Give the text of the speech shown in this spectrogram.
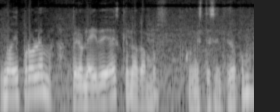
no hay problema, pero la idea es que lo hagamos con este sentido común.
